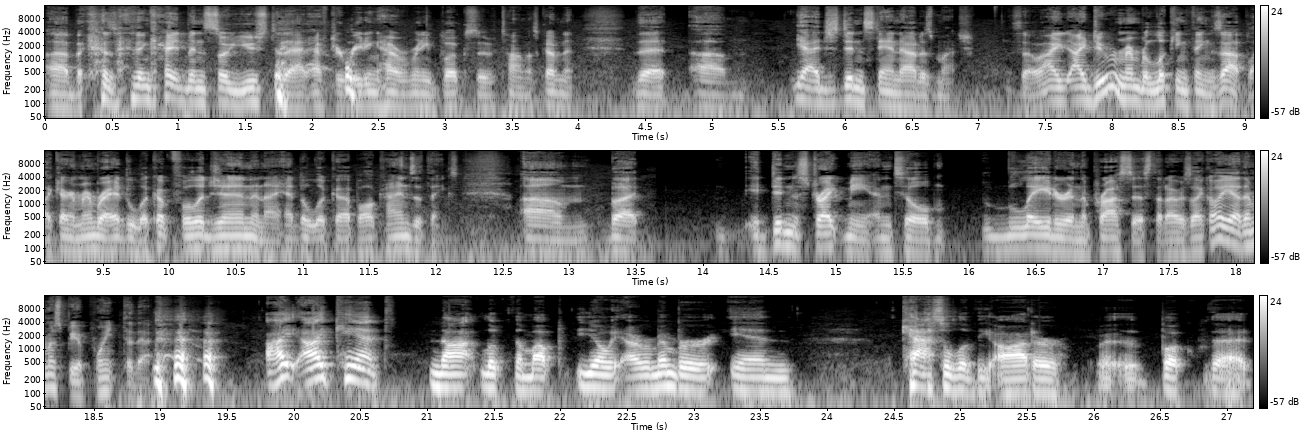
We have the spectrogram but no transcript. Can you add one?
Uh, because I think I had been so used to that after reading however many books of Thomas Covenant that, um, yeah, it just didn't stand out as much. So I, I, do remember looking things up. Like I remember I had to look up Fuligin and I had to look up all kinds of things. Um, but it didn't strike me until later in the process that I was like, oh yeah, there must be a point to that. I I can't not look them up. You know, I remember in Castle of the Otter uh, book that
